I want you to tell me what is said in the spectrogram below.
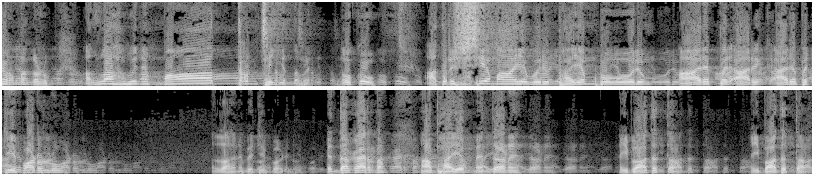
കർമ്മങ്ങളും അള്ളാഹുവിന് മാത്രം ചെയ്യുന്നവൻ. നോക്കൂ അദൃശ്യമായ ഒരു ഭയം പോലും ആരെ ആരെ പറ്റിയേ പാടുള്ളൂ? അള്ളാഹിനെ പറ്റിയേ പാടുള്ളൂ. എന്താ കാരണം? ആ ഭയം എന്താണ്? ഇബാദത്താണ്. ഇബാദത്താണ്.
